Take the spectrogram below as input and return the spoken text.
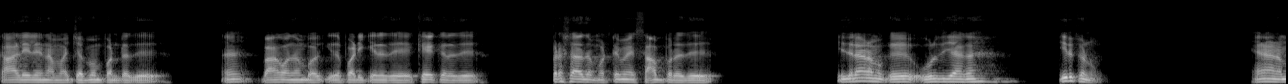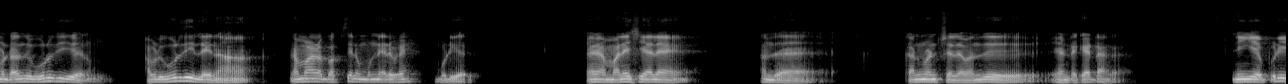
காலையில் நம்ம ஜெபம் பண்ணுறது பாகவதம் இதை படிக்கிறது கேட்குறது பிரசாதம் மட்டுமே சாப்பிட்றது இதெல்லாம் நமக்கு உறுதியாக இருக்கணும். ஏன்னா நம்மகிட்ட வந்து உறுதி வேணும். அப்படி உறுதி இல்லைன்னா நம்மளால் பக்தியில் முன்னேறவே முடியாது. ஏன்னா மலேசியாவில் அந்த கன்வென்ஷனில் வந்து என்கிட்ட கேட்டாங்க. நீங்கள் எப்படி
